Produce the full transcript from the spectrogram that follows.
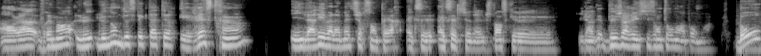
Alors là, vraiment, le, le nombre de spectateurs est restreint et il arrive à la mettre sur son père. Ex- exceptionnel. Je pense que il a déjà réussi son tournoi pour moi. Bon,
